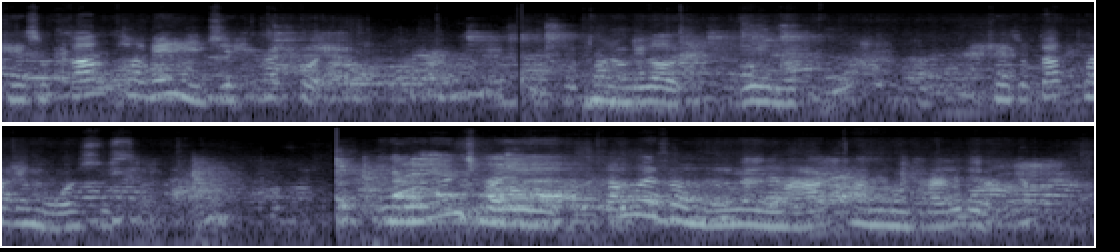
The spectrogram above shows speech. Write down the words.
계속 따뜻하게 유지할 거예요. 보통 여기다 위에 넣고 계속 따뜻하게 먹을 수 있어요. 이거는 저희 한국에서 먹는 마라탕은 다르거든요.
